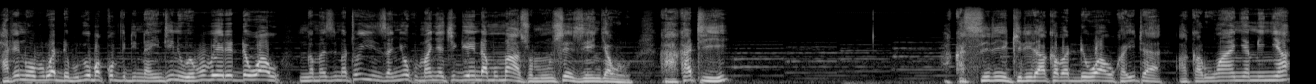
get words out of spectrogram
ate n'obulwadde buli obwa covid-19 we bubeereddewaawo nga mazima toyinza nnyo okumanya kigenda mu maaso mu nsi ez'enjawulo. Kaakati akasiriikirira akabaddewaawo kayita akalwanya minya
